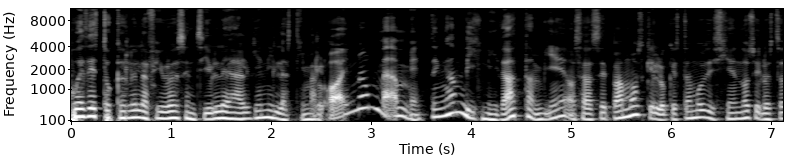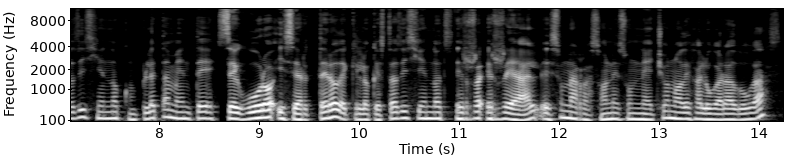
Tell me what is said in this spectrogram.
puedes tocarle la fibra sensible a alguien y lastimarlo. Ay, no mames, tengan dignidad también, o sea, sepamos que lo que estamos diciendo, si lo estás diciendo completamente seguro y certero de que lo que estás diciendo es, es real, es una razón, es un hecho, no deja lugar a dudas.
